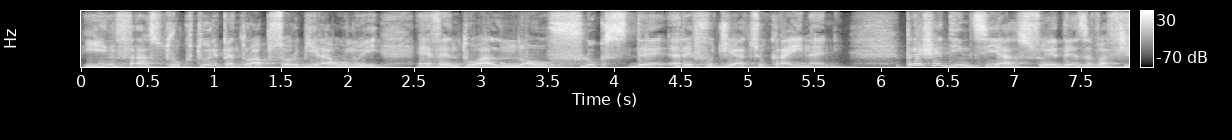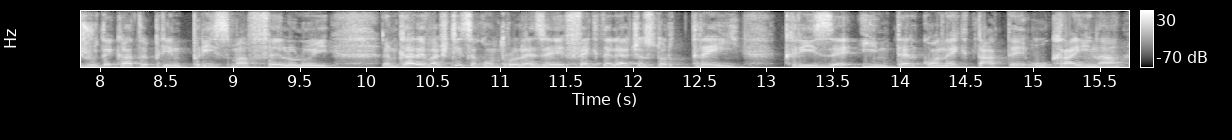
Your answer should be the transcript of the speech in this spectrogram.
infrastructuri pentru absorbirea unui eventual nou flux de refugiați ucraineni. Președinția suedeză va fi judecată prin prisma felului în care va ști să controleze efectele acestor trei crize interconectate. Ucraina,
